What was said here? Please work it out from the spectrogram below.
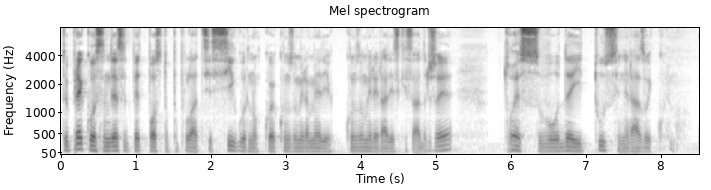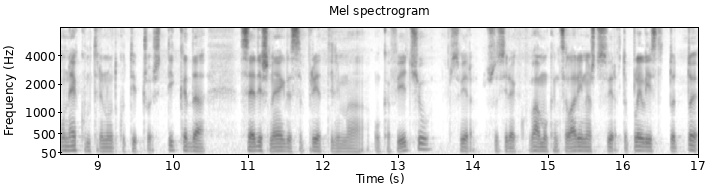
to je preko 85% populacije sigurno koja konzumira medije, konzumira radijske sadržaje, to je svuda i tu se ne razlikujemo. U nekom trenutku ti čuješ, ti kada sediš negde sa prijateljima u kafiću, svira, što si rekao, vam u kancelariji nešto svira, to je playlist, to, to je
